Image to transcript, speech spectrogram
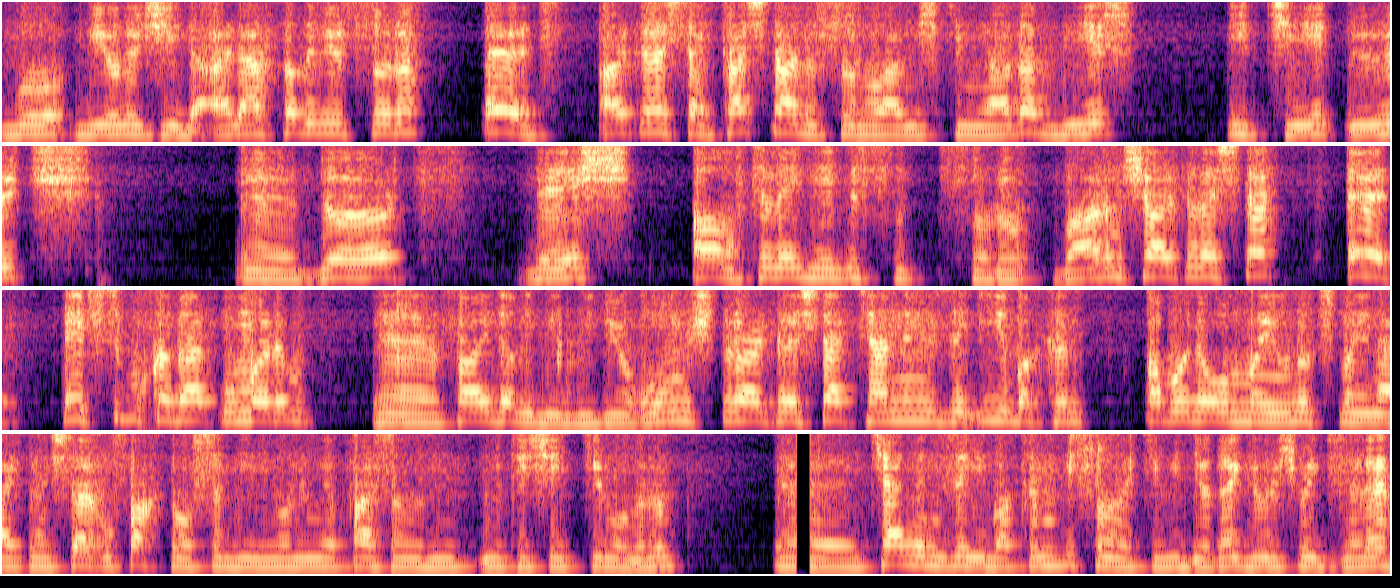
bu biyolojiyle alakalı bir soru. Evet arkadaşlar kaç tane soru varmış kimyada? 1, 2, 3, 4, 5, 6 ve 7 su- soru varmış arkadaşlar. Evet hepsi bu kadar. Umarım e, faydalı bir video olmuştur arkadaşlar. Kendinize iyi bakın. Abone olmayı unutmayın arkadaşlar. Ufak da olsa bir yorum yaparsanız mü- müteşekkir olurum. E, kendinize iyi bakın. Bir sonraki videoda görüşmek üzere.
